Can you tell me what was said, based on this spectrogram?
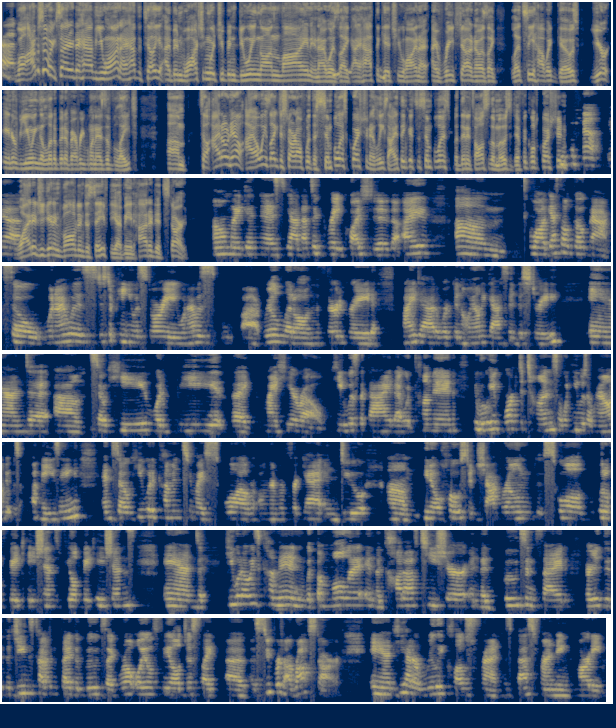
here. Well, I'm so excited to have you on. I have to tell you, I've been watching what you've been doing online, and I was like, I have to get you on. I, I reached out and I was like, let's see how it goes. You're interviewing a little bit of everyone as of late. Um, so I don't know. I always like to start off with the simplest question. At least I think it's the simplest, but then it's also the most difficult question. yeah, yeah. Why did you get involved into safety? I mean, how did it start? Oh my goodness. Yeah, that's a great question. I um well, I guess I'll go back. So when I was just to paint you a story, when I was uh, real little in the third grade, my dad worked in the oil and gas industry, and uh, um, so he would be like my hero. He was the guy that would come in. He, he worked a ton, so when he was around, it was amazing. And so he would come into my school. I'll, I'll never forget and do um, you know, host and chaperone school little vacations, field vacations. And he would always come in with the mullet and the cutoff t-shirt and the boots inside or the, the jeans tucked inside the boots, like real oil field, just like a, a super a rock star. And he had a really close friend, his best friend named Marty.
